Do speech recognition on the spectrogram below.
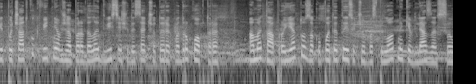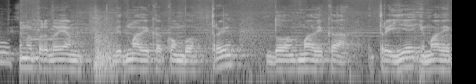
Від початку квітня вже передали 264 квадрокоптери. А мета проєкту закупити тисячу безпілотників для ЗСУ. Ми передаємо від Mavic Combo 3 до Mavic 3E і Mavic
